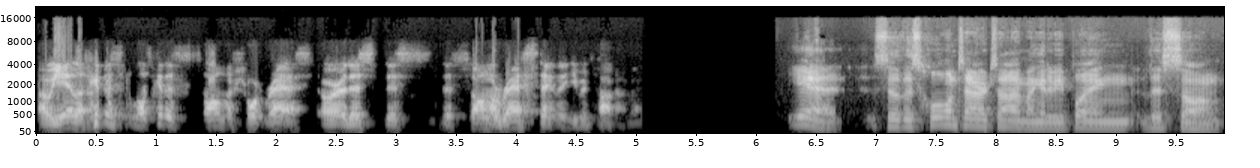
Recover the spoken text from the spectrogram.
Oh yeah, let's get this. Let's get this song a short rest, or this this this song a rest thing that you've been talking about. Yeah, so this whole entire time I'm going to be playing this song.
